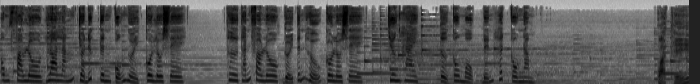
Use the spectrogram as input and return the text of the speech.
Ông Phaolô lo lắng cho đức tin của người Colosse. Thư Thánh Phaolô gửi tín hữu Colosse, chương 2, từ câu 1 đến hết câu 5. Quả thế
